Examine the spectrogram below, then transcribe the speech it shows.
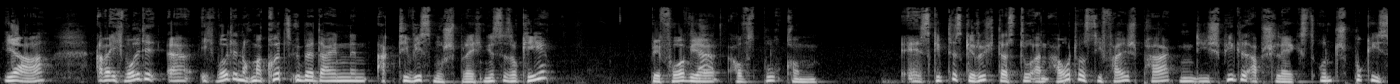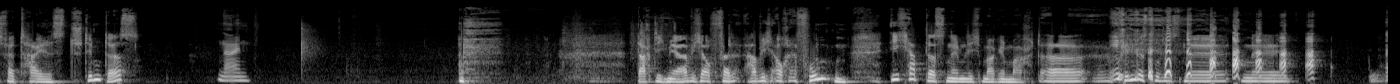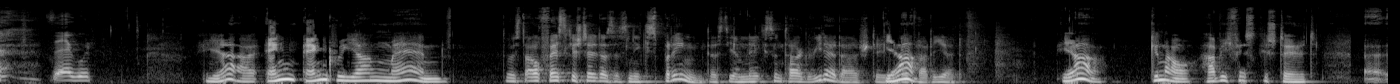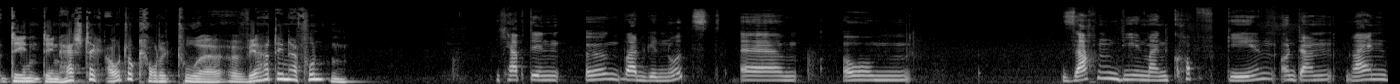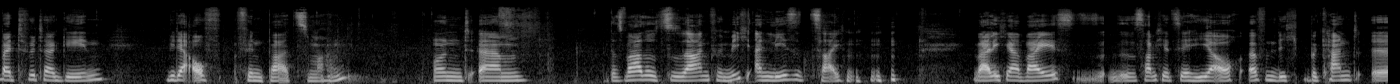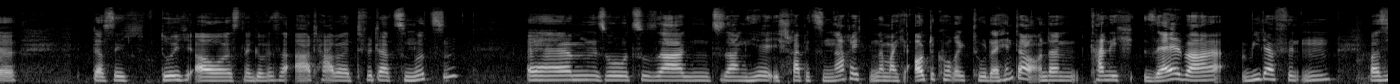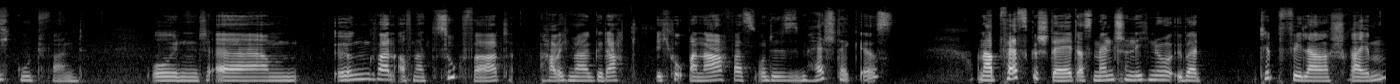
Ja, aber ich wollte, äh, ich wollte noch mal kurz über deinen Aktivismus sprechen. Ist das okay? Bevor wir ja. aufs Buch kommen. Es gibt das Gerücht, dass du an Autos, die falsch parken, die Spiegel abschlägst und Spuckis verteilst. Stimmt das? Nein. Dachte ich mir, habe ich, auch, hab ich auch erfunden. Ich habe das nämlich mal gemacht. Äh, findest du das eine. Ne Sehr gut. Ja, Angry Young Man. Du hast auch festgestellt, dass es nichts bringt, dass die am nächsten Tag wieder dasteht, ja. repariert. Ja, genau, habe ich festgestellt. Äh, den, den Hashtag Autokorrektur, äh, wer hat den erfunden? Ich habe den irgendwann genutzt, ähm, um Sachen, die in meinen Kopf gehen und dann rein bei Twitter gehen, wieder auffindbar zu machen. Und ähm, das war sozusagen für mich ein Lesezeichen, weil ich ja weiß, das habe ich jetzt ja hier auch öffentlich bekannt, äh, dass ich durchaus eine gewisse Art habe, Twitter zu nutzen. Ähm, sozusagen zu sagen, hier, ich schreibe jetzt eine Nachricht und dann mache ich Autokorrektur dahinter und dann kann ich selber wiederfinden, was ich gut fand. Und ähm, irgendwann auf einer Zugfahrt habe ich mal gedacht, ich gucke mal nach, was unter diesem Hashtag ist. Und habe festgestellt, dass Menschen nicht nur über Tippfehler schreiben,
